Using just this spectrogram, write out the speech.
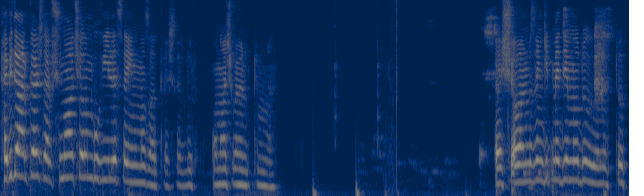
Ha bir de arkadaşlar şunu açalım bu hile sayılmaz arkadaşlar dur. Onu açmayı unuttum ben. Eşyalarımızın gitmediği modu unuttuk.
